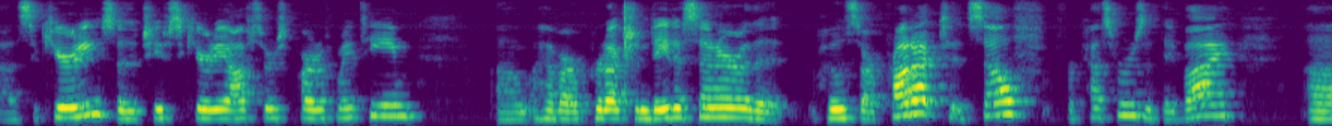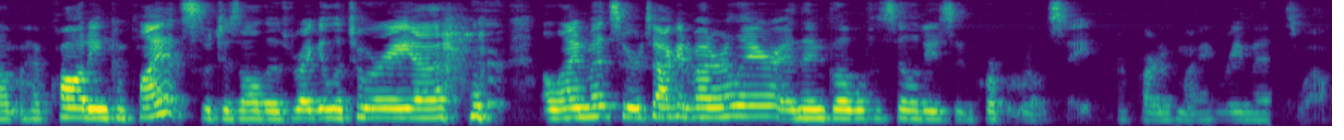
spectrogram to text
uh, security. So the chief security officer is part of my team. Um, I have our production data center that hosts our product itself for customers that they buy. Um, I have quality and compliance, which is all those regulatory uh, alignments we were talking about earlier, and then global facilities and corporate real estate are part of my remit as well.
